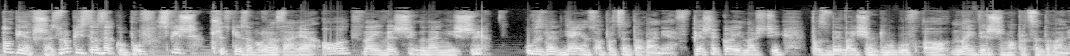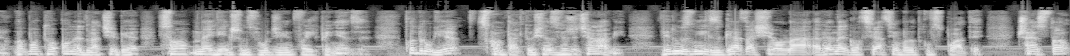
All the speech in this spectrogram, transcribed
Po pierwsze, zrób listę zakupów, spisz wszystkie zobowiązania od najwyższych do najniższych, uwzględniając oprocentowanie. W pierwszej kolejności pozbywaj się długów o najwyższym oprocentowaniu, no bo to one dla ciebie są największym złodziejem twoich pieniędzy. Po drugie, skontaktuj się z wierzycielami. Wielu z nich zgadza się na renegocjację warunków spłaty. Często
